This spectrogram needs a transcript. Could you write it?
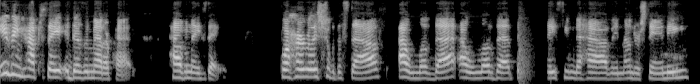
anything you have to say. It doesn't matter, Pat. Have a nice day. For her relationship with the staff, I love that. I love that they seem to have an understanding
